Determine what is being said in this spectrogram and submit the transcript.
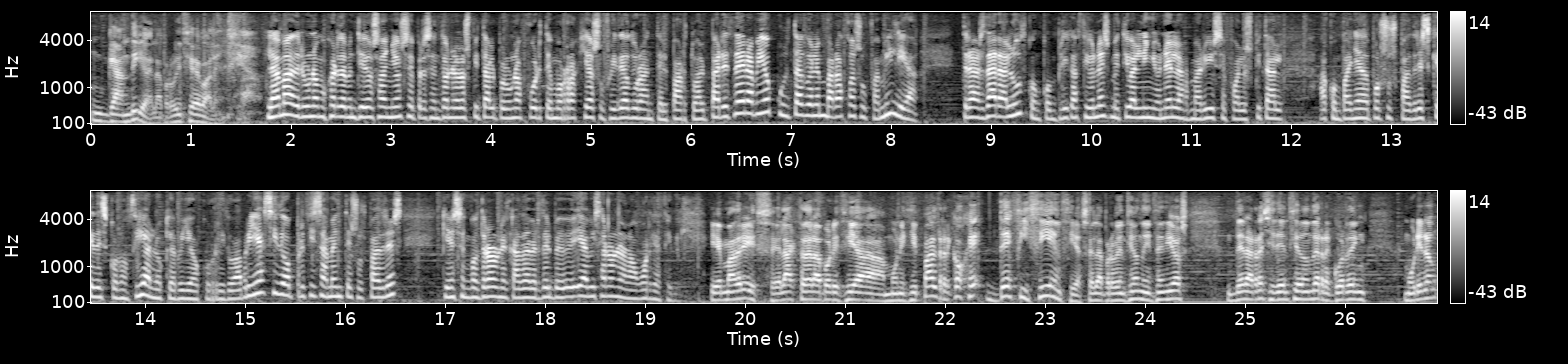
Gandía, en la provincia de Valencia. La madre, una mujer de 22 años, se presentó en el hospital por una fuerte hemorragia sufrida durante el parto. Al parecer había ocultado el embarazo a su familia. Tras dar a luz con complicaciones, metió al niño en el armario y se fue al hospital, acompañado por sus padres que desconocían lo que había ocurrido. Habría sido precisamente sus padres quienes encontraron el cadáver del bebé y avisaron a la Guardia Civil. Y en Madrid, el acta de la Policía Municipal recoge deficiencias en la prevención de incendios de la residencia donde, recuerden, murieron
